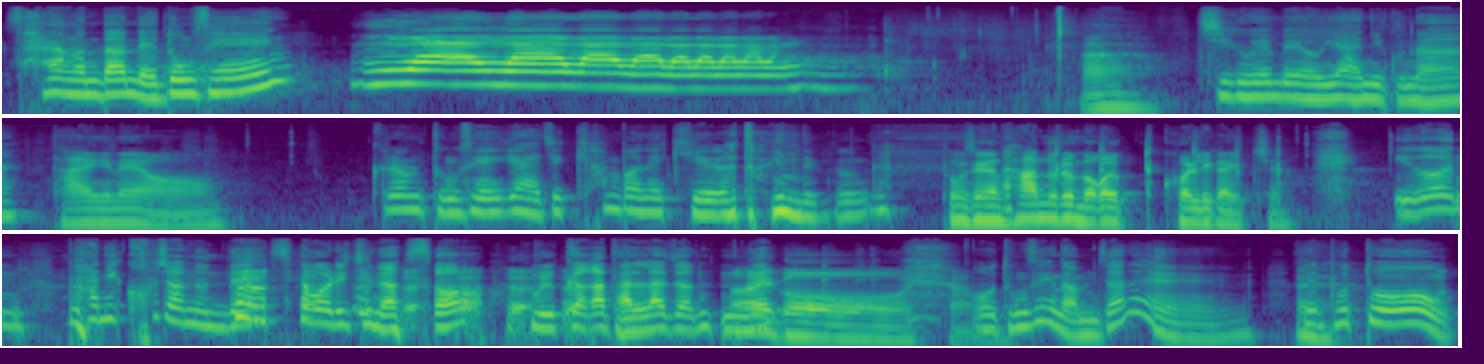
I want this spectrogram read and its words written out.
사랑한다, 내 동생. 아, 지금의 매형이 아니구나. 다행이네요. 그럼 동생에게 아직 한 번의 기회가 더 있는 건가? 동생은 한우를 먹을 권리가 있죠. 이건 판이 커졌는데 세월이 지나서 물가가 달라졌는데. 아이고 참. 어 동생 남자네. 근데 에휴. 보통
